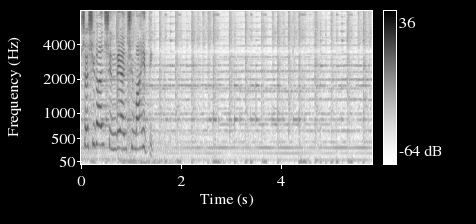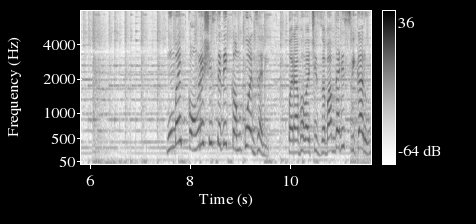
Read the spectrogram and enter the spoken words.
शशिकांत शिंदे यांची माहिती. मुंबईत काँग्रेसची स्थिती कमकुवत झाली. पराभवाची जबाबदारी स्वीकारून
